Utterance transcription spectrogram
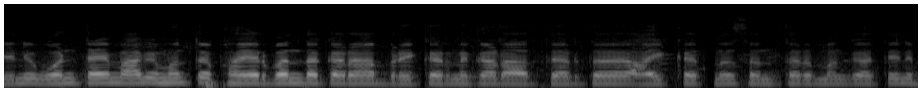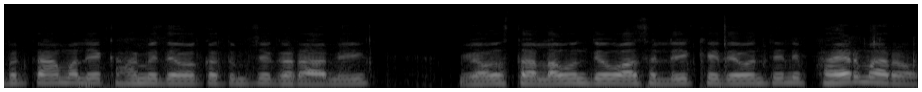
त्यांनी वन टाईम आम्ही म्हणतोय फायर बंद करा ब्रेकरनं काढा. तर तर ऐकत नसेल तर मग त्यांनी फक्त आम्हाला एक हमी द्यावा का तुमचे घर आम्ही व्यवस्था लावून देऊ असं लेखी देऊन त्यांनी फायर मारावं.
